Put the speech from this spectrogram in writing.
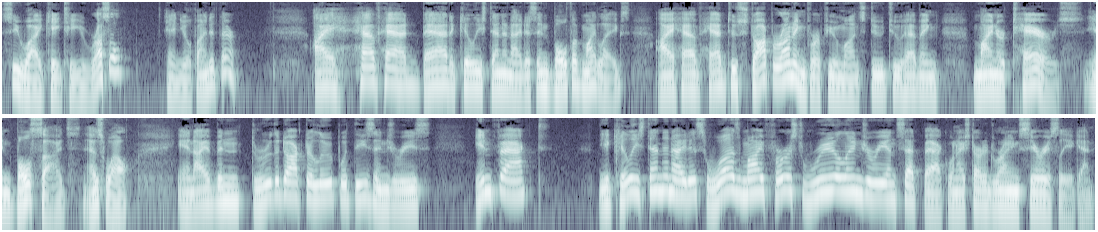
CYKT Russell, and you'll find it there. I have had bad Achilles tendonitis in both of my legs. I have had to stop running for a few months due to having minor tears in both sides as well and I have been through the doctor loop with these injuries. In fact, the Achilles tendonitis was my first real injury and setback when I started running seriously again.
